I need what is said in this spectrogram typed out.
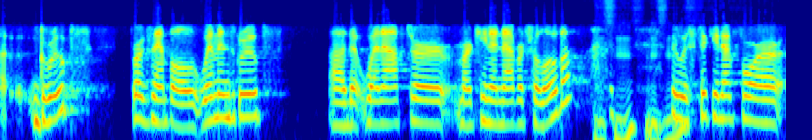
uh, groups. For example, women's groups uh, that went after Martina Navratilova, who was sticking up for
